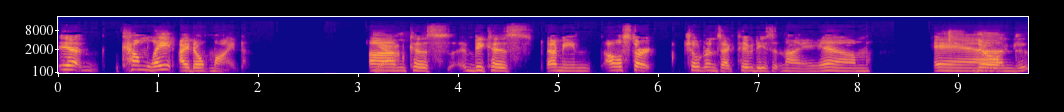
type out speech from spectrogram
yeah, come late, I don't mind. Yeah. Um, because because I mean, I'll start children's activities at 9 a.m. and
